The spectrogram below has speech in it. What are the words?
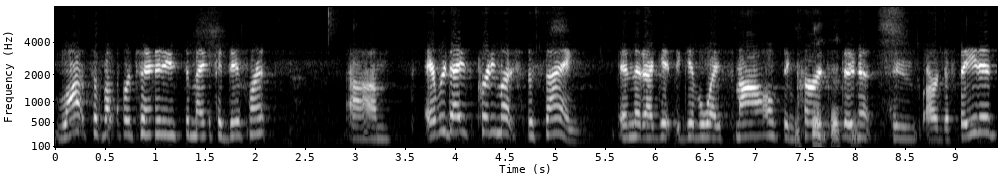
lots of opportunities to make a difference. Um, every day is pretty much the same in that I get to give away smiles, encourage students who are defeated.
